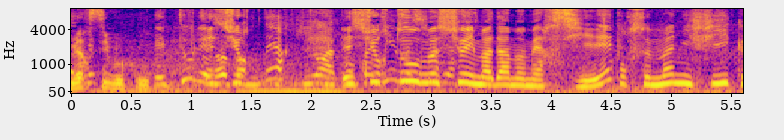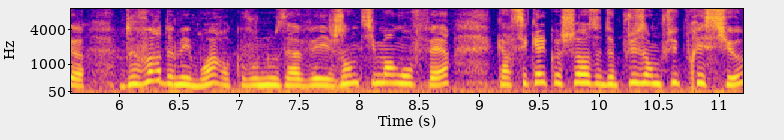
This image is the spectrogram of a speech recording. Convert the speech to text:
Merci beaucoup. et tous les Et sur- reporters qui ont accompagné Et surtout, monsieur et madame Mercier, pour ce magnifique devoir de mémoire que vous nous avez gentiment offert, car c'est quelque chose de plus en plus précieux,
